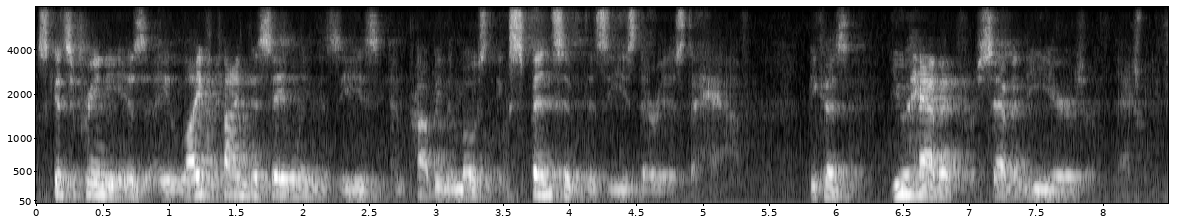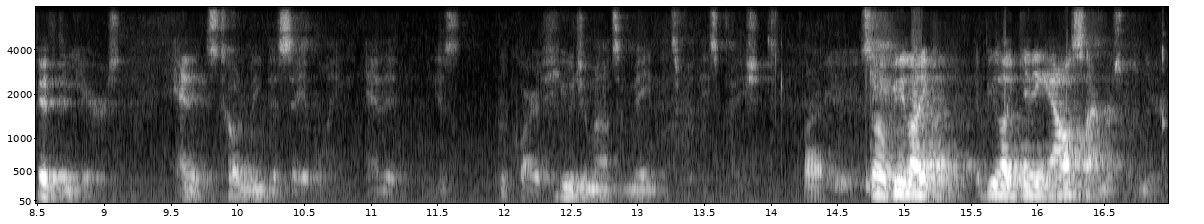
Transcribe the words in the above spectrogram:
schizophrenia is a lifetime disabling disease and probably the most expensive disease there is to have because you have it for 70 years, or actually 50 years, and it's totally disabling, and it is, requires huge amounts of maintenance for these patients. Right, So it'd be like, it'd be like getting Alzheimer's when you're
